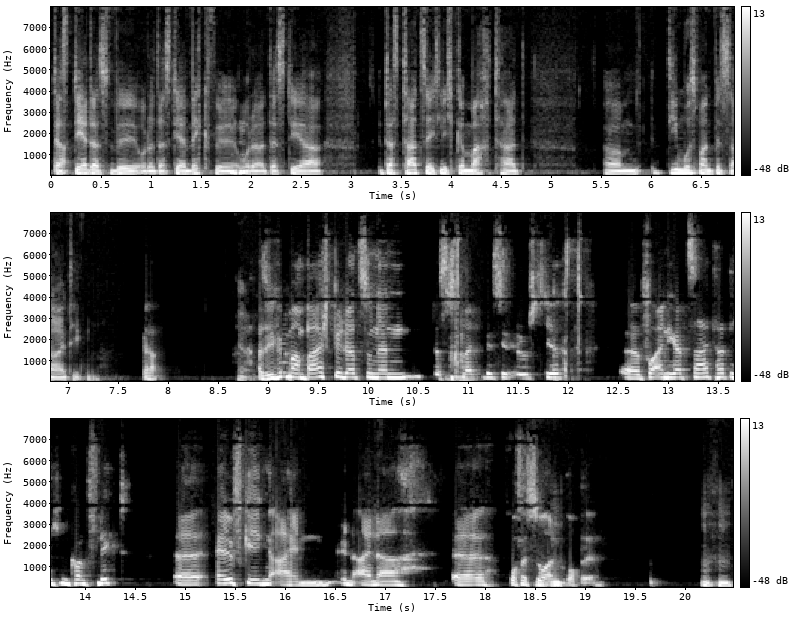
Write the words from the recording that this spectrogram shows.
dass ja. der das will oder dass der weg will mhm. oder dass der das tatsächlich gemacht hat, ähm, die muss man beseitigen. Ja. ja. Also ich will mal ein Beispiel dazu nennen, das ist vielleicht ein bisschen illustriert. Äh, vor einiger Zeit hatte ich einen Konflikt, äh, elf gegen einen in einer äh, Professorengruppe. Mhm. Mhm.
